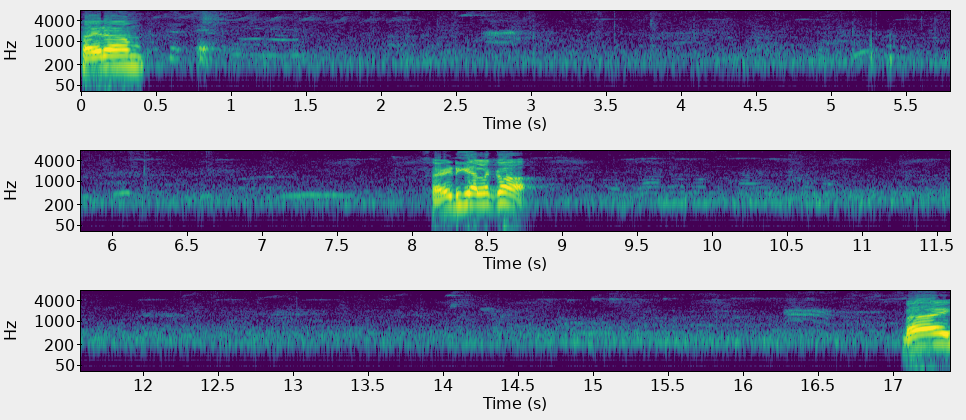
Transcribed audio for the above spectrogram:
సాయిరామ్. సైడ్కి వెళ్ళకో. బాయ్.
